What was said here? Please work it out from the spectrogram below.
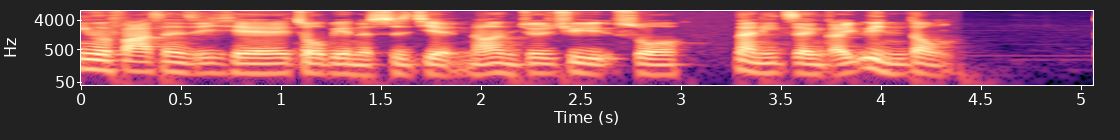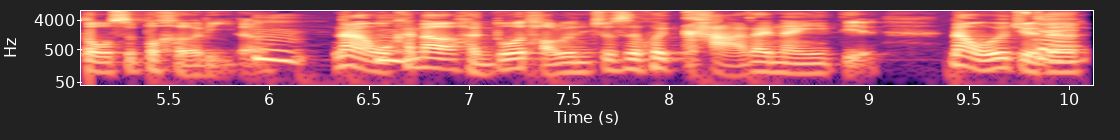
因为发生这些周边的事件，然后你就去说，那你整个运动都是不合理的。嗯，那我看到很多讨论就是会卡在那一点，嗯、那我会觉得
